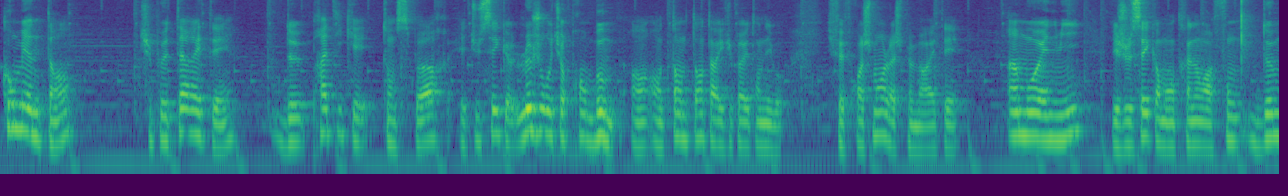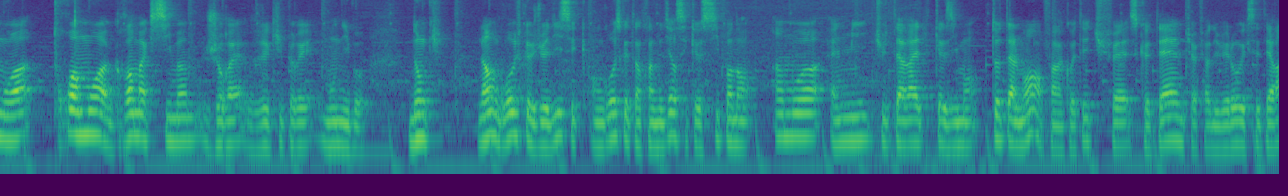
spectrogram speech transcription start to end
combien de temps tu peux t'arrêter de pratiquer ton sport et tu sais que le jour où tu reprends, boum, en, tant de temps, tu as récupéré ton niveau. Il fait franchement, là je peux m'arrêter un mois et demi et je sais qu'en m'entraînant à fond deux mois, trois mois grand maximum, j'aurai récupéré mon niveau. Donc là en gros ce que je lui ai dit, c'est qu'en gros ce que tu es en train de me dire, c'est que si pendant un mois et demi tu t'arrêtes quasiment totalement, enfin à côté tu fais ce que tu aimes, tu vas faire du vélo, etc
